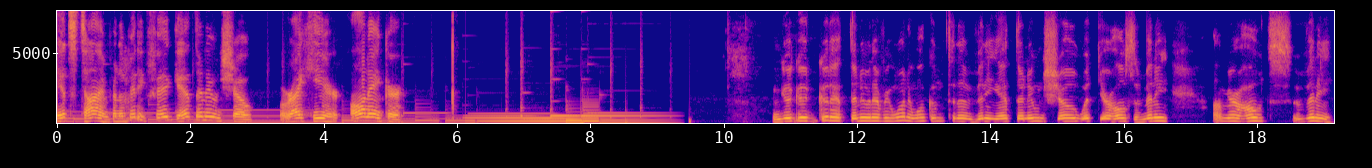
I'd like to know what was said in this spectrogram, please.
It's time for the Bitty Fig Afternoon Show, right here on Anchor. Good, good, good afternoon, everyone, and welcome to the Vinny Afternoon Show with your host, Vinny. I'm your host, Vinny,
